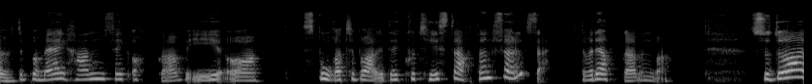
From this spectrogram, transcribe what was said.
øvde på meg, han fikk oppgave i å spore tilbake til når starta en følelse. Det var det oppgaven var. Så da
